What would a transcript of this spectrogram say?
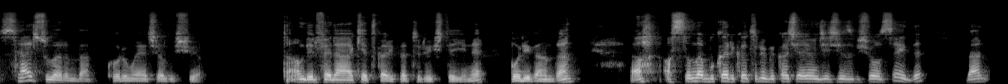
sel sularından korumaya çalışıyor. Tam bir felaket karikatürü işte yine Boligan'dan. Ah, aslında bu karikatürü birkaç ay önce çizmiş olsaydı ben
